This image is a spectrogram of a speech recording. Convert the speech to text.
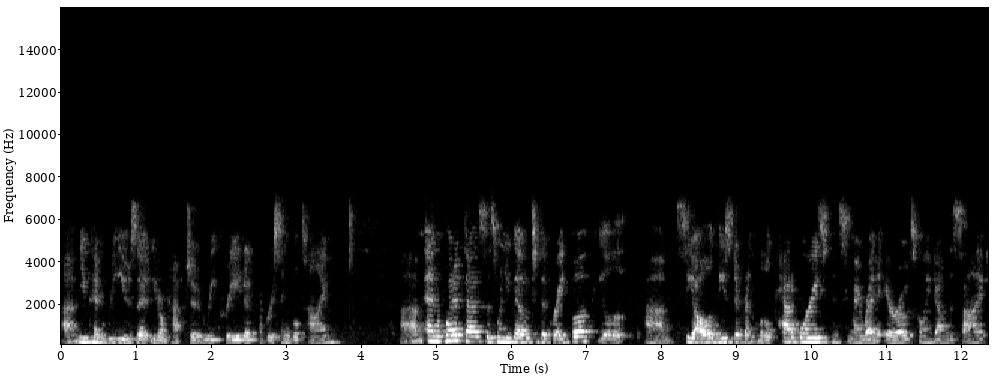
um, you can reuse it. You don't have to recreate it every single time. Um, and what it does is when you go to the gradebook, you'll um, see all of these different little categories. You can see my red arrows going down the side.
